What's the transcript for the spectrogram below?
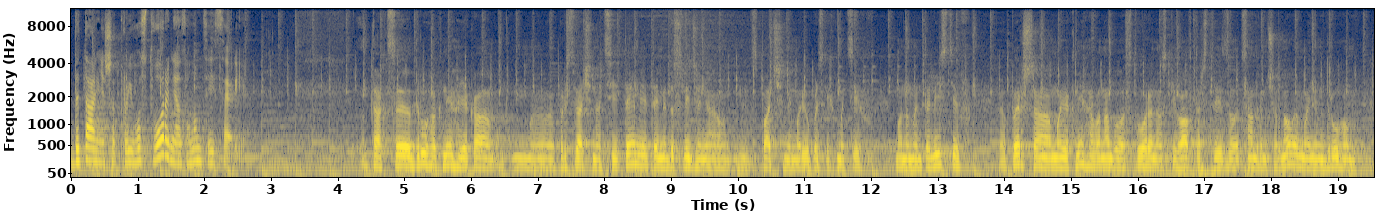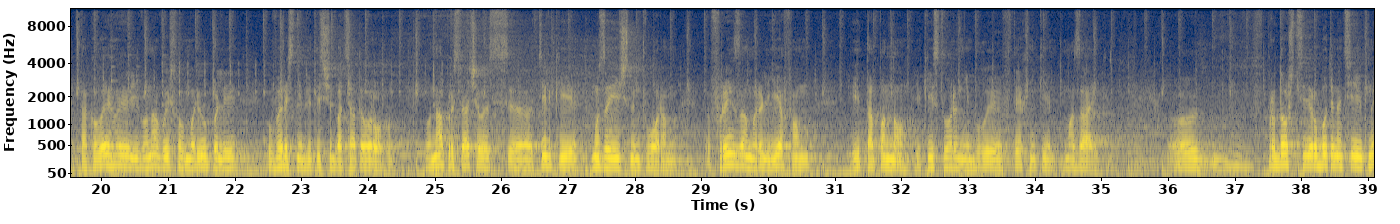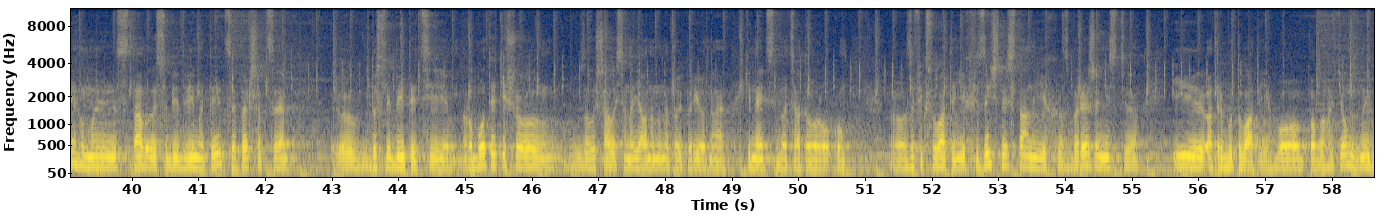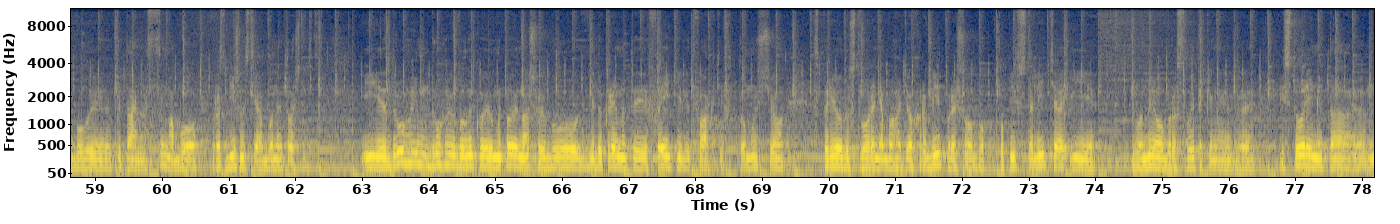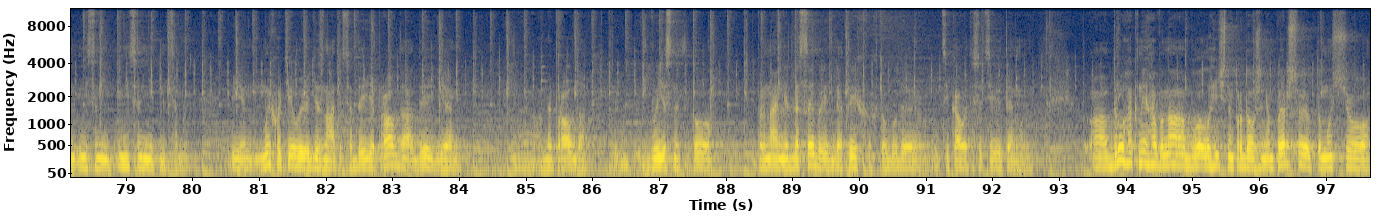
детальніше про його створення загалом цієї серії. Так, це друга книга, яка присвячена цій темі, темі дослідження спадщини маріупольських митців монументалістів. Перша моя книга вона була створена в співавторстві з Олександром Чорновим, моїм другом та колегою, і вона вийшла в Маріуполі у вересні 2020 року. Вона присвячилась е, тільки мозаїчним творам, фризам, рельєфам і та панно, які створені були в техніці мозаїки. Е, Впродовж цієї роботи над цією книгою ми ставили собі дві мети. Це перше, це дослідити ці роботи, ті, що залишалися наявними на той період, на кінець 2020 року, Е, зафіксувати їх фізичний стан, їх збереженість е, і атрибутувати їх, бо по багатьом з них були питання з цим або розбіжності, або неточності. І другою, другою великою метою нашою було відокремити фейки від фактів, тому що періоду створення багатьох робіт пройшло по півстоліття, і вони обросли такими вже історіями та нісенітницями. І ми хотіли дізнатися, де є правда, а де є е, неправда, вияснити то принаймні для себе і для тих, хто буде цікавитися цією темою. А друга книга вона була логічним продовженням першої, тому що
